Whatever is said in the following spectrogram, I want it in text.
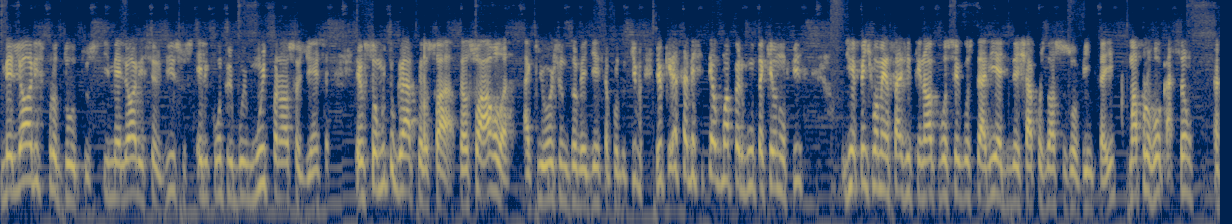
melhores produtos e melhores serviços, ele contribui muito para a nossa audiência. Eu sou muito grato pela sua, pela sua aula aqui hoje no Obediência Produtiva. Eu queria saber se tem alguma pergunta que eu não fiz, de repente uma mensagem final que você gostaria de deixar para os nossos ouvintes aí, uma provocação.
